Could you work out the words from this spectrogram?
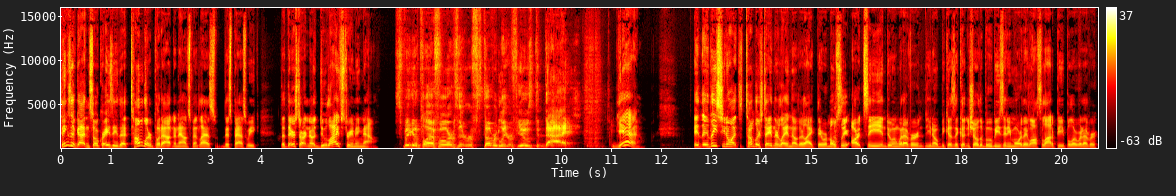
things have gotten so crazy that Tumblr put out an announcement last this past week that they're starting to do live streaming now. speaking of platforms that re- stubbornly refuse to die, Yeah. At, at least you know what Tumblr stayed in their lane though. They're like they were mostly artsy and doing whatever, you know, because they couldn't show the boobies anymore. They lost a lot of people or whatever.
